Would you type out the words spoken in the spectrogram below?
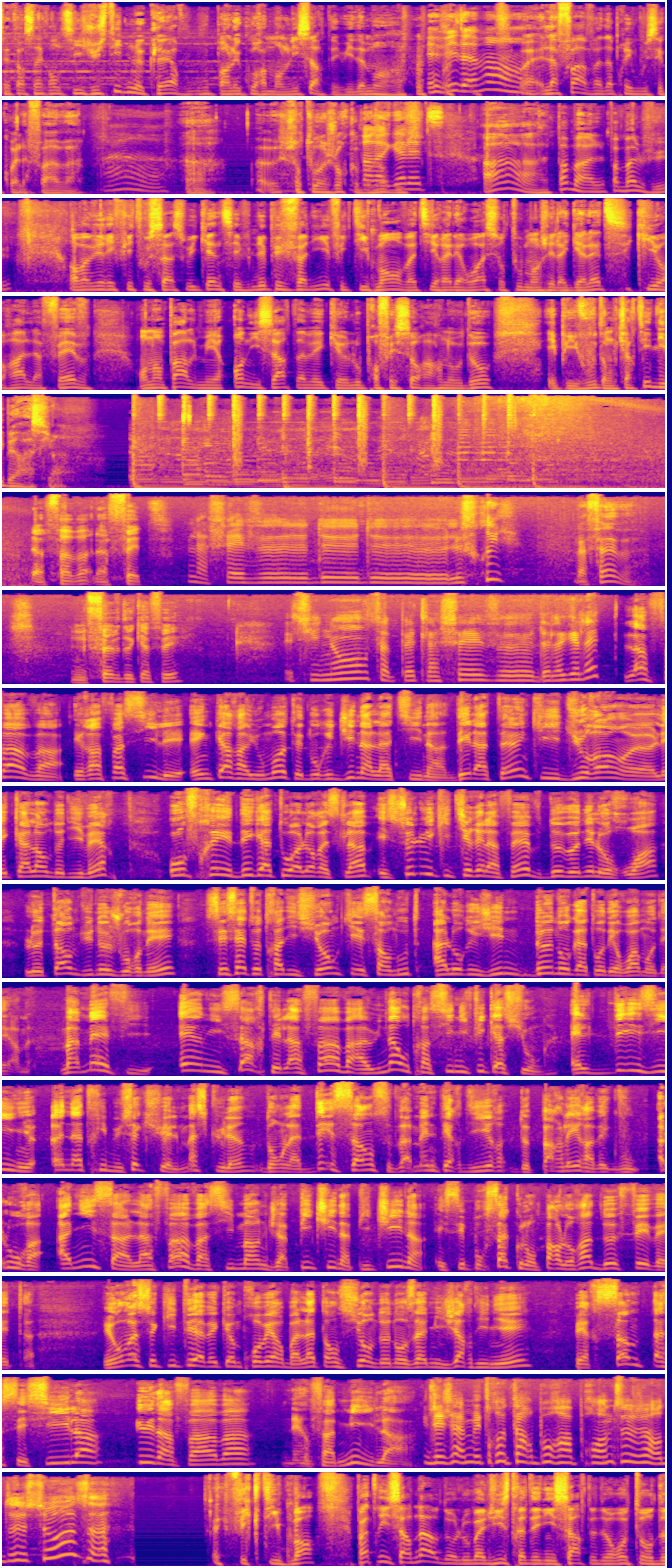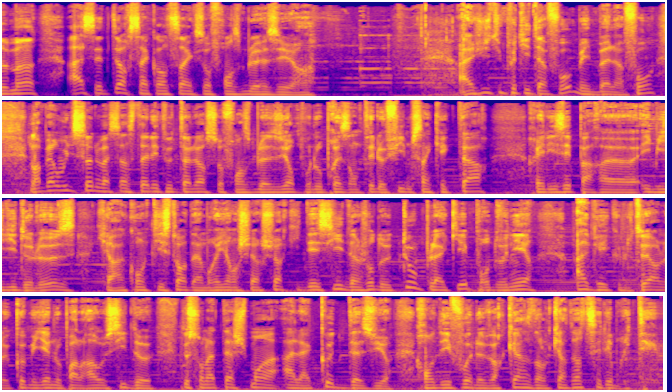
7h56, Justine Leclerc, vous, vous parlez couramment de Lissart, évidemment. hein. Évidemment. Ouais, la fave, d'après vous, c'est quoi la fave? Ah, Ah, euh, Surtout un jour comme dans la aujourd'hui. galette. Ah, pas mal, pas mal vu. On va vérifier tout ça ce week-end. C'est l'épiphanie, effectivement. On va tirer les rois, surtout manger la galette. Qui aura la fève? On en parle, mais en Issart avec le professeur Arnaud Et puis vous, dans le quartier de Libération. La fava, la fête. La fève de, de le fruit. La fève? Une fève de café? Et sinon, ça peut être la fève de la galette. La fava era facile encara un mot d'origine latina, des latins qui, durant euh, les calendes d'hiver, offraient des gâteaux à leurs esclaves et celui qui tirait la fève devenait le roi le temps d'une journée. C'est cette tradition qui est sans doute à l'origine de nos gâteaux des rois modernes. Ma fille, Ernissart et la fave a une autre signification. Elle désigne un attribut sexuel masculin dont la décence va m'interdire de parler avec vous. Allora, Anissa, la fave si mangia piccina piccina et c'est pour ça que l'on parlera de févette. Et on va se quitter avec un proverbe à l'attention de nos amis jardiniers. Per Santa Cecilia, una fava, n'infamilla. Il n'est jamais trop tard pour apprendre ce genre de choses. Effectivement. Patrice Arnaud, le magistre d'Enissart, de retour demain à 7h55 sur France Bleu Azur. Ah, juste une petite info, mais une belle info. Lambert Wilson va s'installer tout à l'heure sur France Bleu Azur pour nous présenter le film 5 hectares, réalisé par euh, Émilie Deleuze, qui raconte l'histoire d'un brillant chercheur qui décide un jour de tout plaquer pour devenir agriculteur. Le comédien nous parlera aussi de, de son attachement à, à la Côte d'Azur. Rendez-vous à 9h15 dans le quart d'heure de célébrité.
